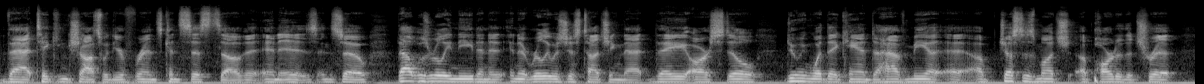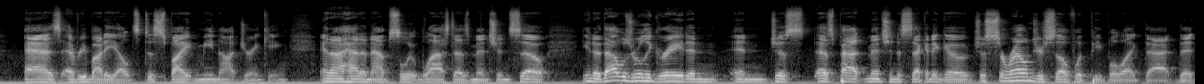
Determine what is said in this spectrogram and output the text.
that taking shots with your friends consists of and is. And so that was really neat. And it, and it really was just touching that they are still doing what they can to have me uh, uh, a, a, just as much a part of the trip as everybody else, despite me not drinking. And I had an absolute blast, as mentioned. So, you know, that was really great. And, and just as Pat mentioned a second ago, just surround yourself with people like that, that,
